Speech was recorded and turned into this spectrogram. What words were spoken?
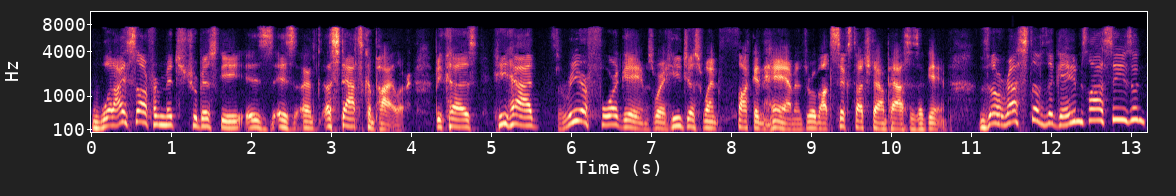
What I saw from Mitch Trubisky is is a, a stats compiler because he had three or four games where he just went fucking ham and threw about six touchdown passes a game. The rest of the games last season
